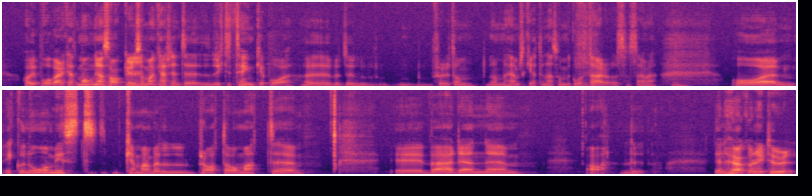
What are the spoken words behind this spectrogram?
har ju påverkat många saker mm. som man kanske inte riktigt tänker på. Eh, förutom de hemskheterna som begås där. Och, så, mm. och ekonomiskt kan man väl prata om att eh, världen eh, ja, den högkonjunktur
